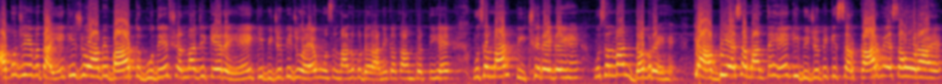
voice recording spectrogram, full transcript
आप मुझे ये बताइए कि जो आप बात भूदेव शर्मा जी कह रहे हैं कि बीजेपी जो है वो मुसलमानों को डराने का काम करती है मुसलमान पीछे रह गए हैं मुसलमान दब रहे हैं क्या आप भी ऐसा मानते हैं कि बीजेपी की सरकार में ऐसा हो रहा है?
